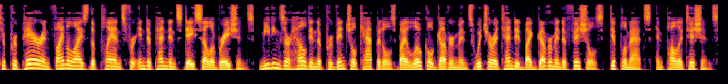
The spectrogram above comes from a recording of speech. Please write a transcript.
To prepare and finalize the plans for Independence Day celebrations, meetings are held in the provincial capitals by local governments which are attended by government officials, diplomats, and politicians.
